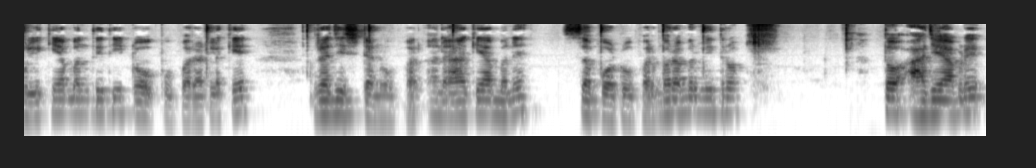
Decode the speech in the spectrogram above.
ઉલકિયા ક્યાં બનતી હતી ટોપ ઉપર, એટલે કે રજિસ્ટન ઉપર અને આ ક્યાં બને? સપોર્ટ ઉપર. બરાબર મિત્રો? તો આજે આપણે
